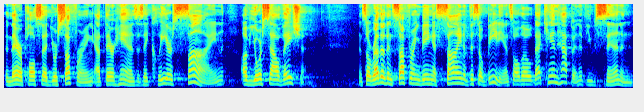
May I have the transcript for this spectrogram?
and there Paul said, Your suffering at their hands is a clear sign of your salvation. And so rather than suffering being a sign of disobedience, although that can happen if you sin and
